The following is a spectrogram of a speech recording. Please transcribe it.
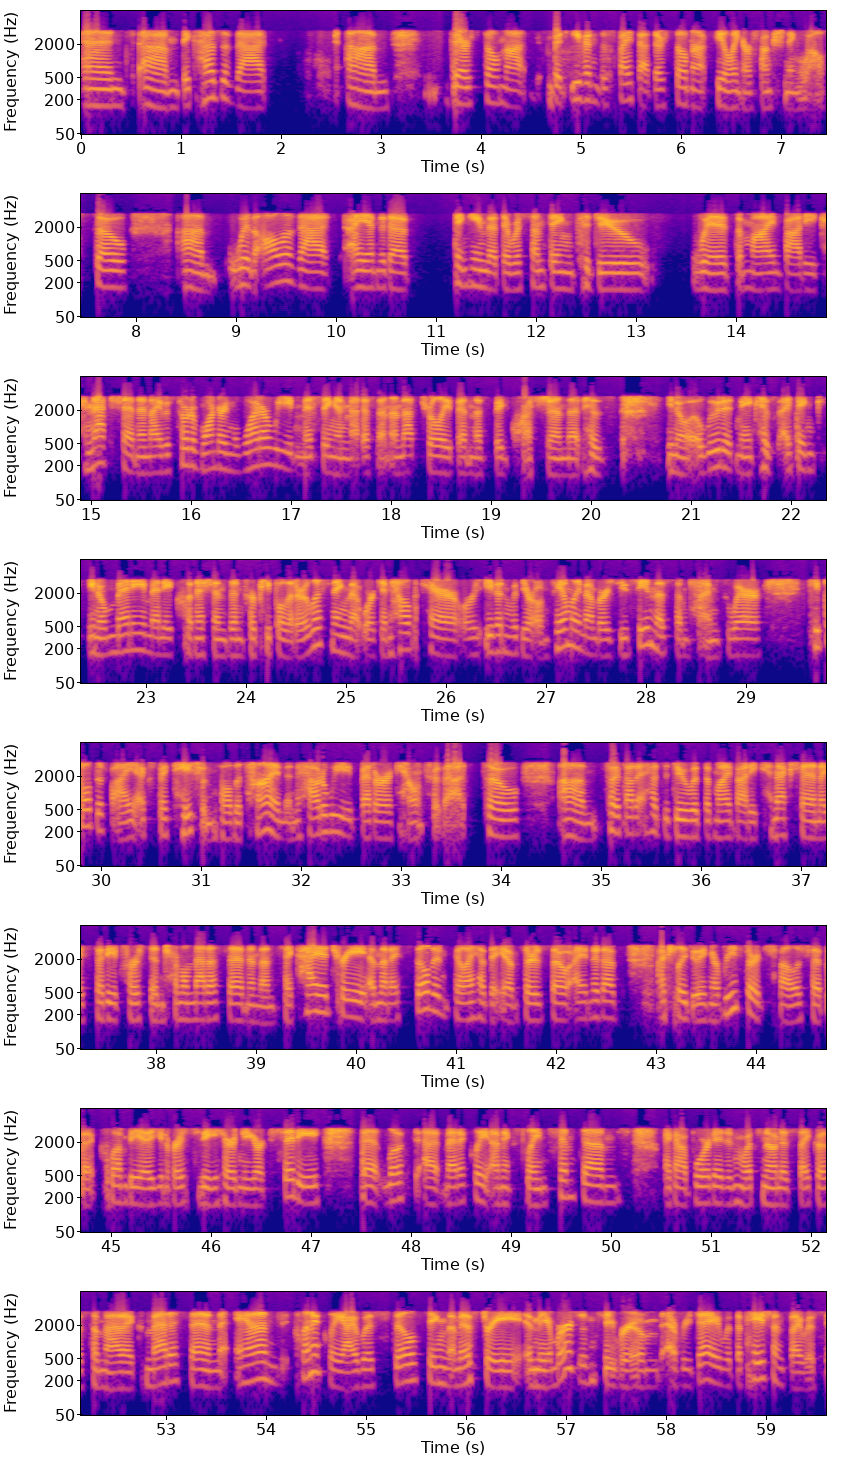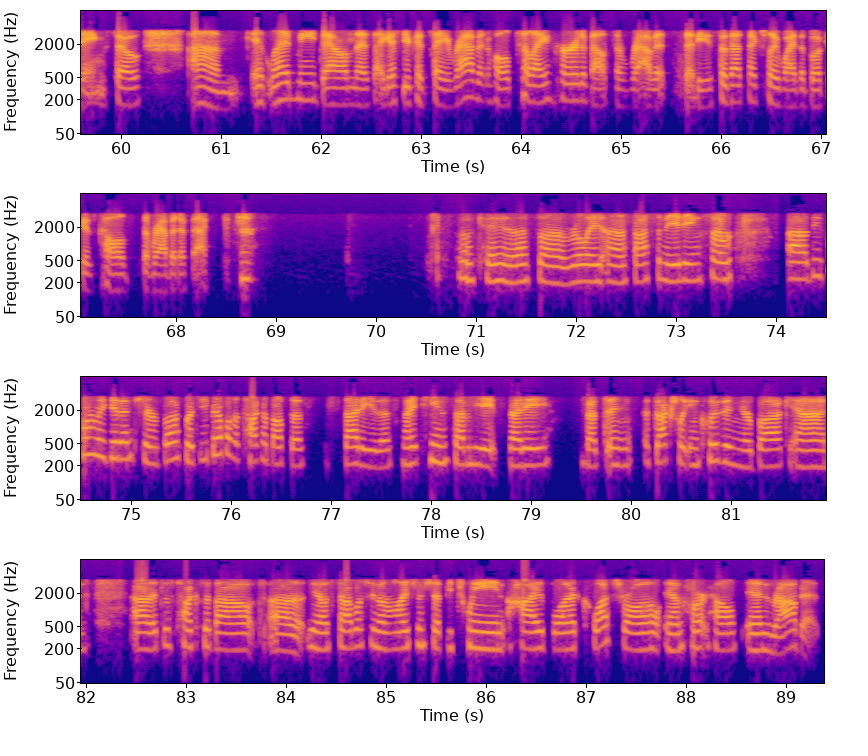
and um, because of that, um, they're still not, but even despite that, they're still not feeling or functioning well. So, um, with all of that, I ended up thinking that there was something to do with the mind body connection. And I was sort of wondering what are we missing in medicine? And that's really been this big question that has you know eluded me. Because I think you know many many clinicians and for people that are listening that work in healthcare or even with your own family members you've seen this sometimes where people defy expectations all the time and how do we better account for that so, um, so I thought it had to do with the mind body connection. I studied first internal medicine and then psychiatry, and then I still didn't feel I had the answers. So I ended up actually doing a research fellowship at Columbia University here in New York City that looked at medically unexplained symptoms. I got boarded in what's known as psychosomatic medicine, and clinically, I was still seeing the mystery in the emergency room every day with the patients I was seeing. So um, it led me down this, I guess you could say, rabbit hole till I heard about the rabbit study. So that's actually why the book is called The Rabbit Effect. Okay, that's uh, really uh, fascinating. So, uh, before we get into your book, would you be able to talk about this study, this 1978 study that's in, it's actually included in your book, and uh, it just talks about uh, you know establishing the relationship between high blood cholesterol and heart health in rabbits.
